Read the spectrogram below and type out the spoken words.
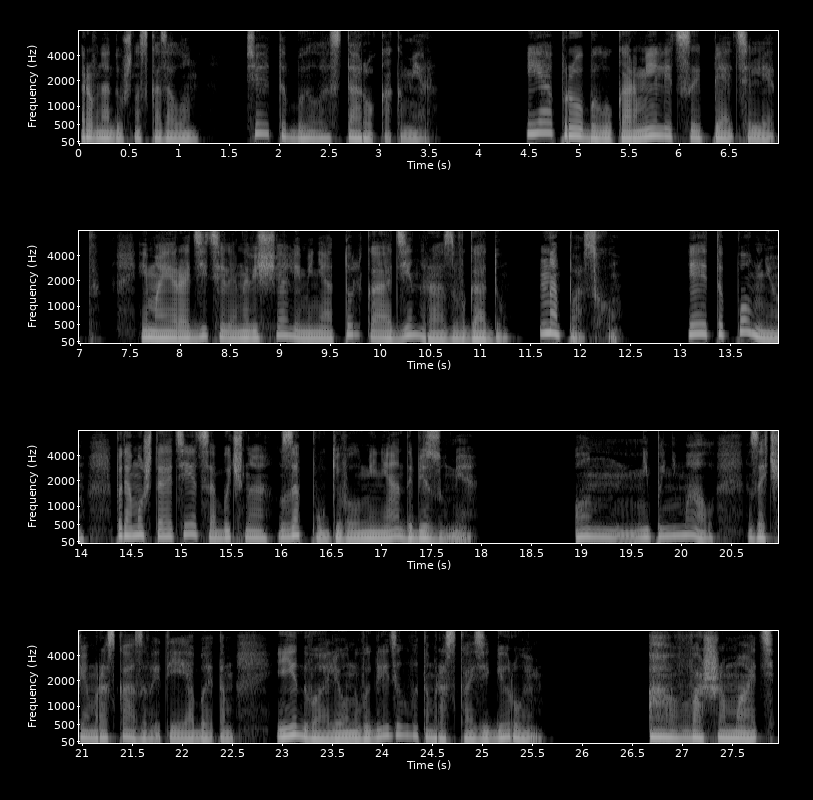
равнодушно сказал он. Все это было старо как мир. Я пробыл у кормилицы пять лет, и мои родители навещали меня только один раз в году, на Пасху. Я это помню, потому что отец обычно запугивал меня до безумия. Он не понимал, зачем рассказывает ей об этом, и едва ли он выглядел в этом рассказе героем. «А ваша мать?»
